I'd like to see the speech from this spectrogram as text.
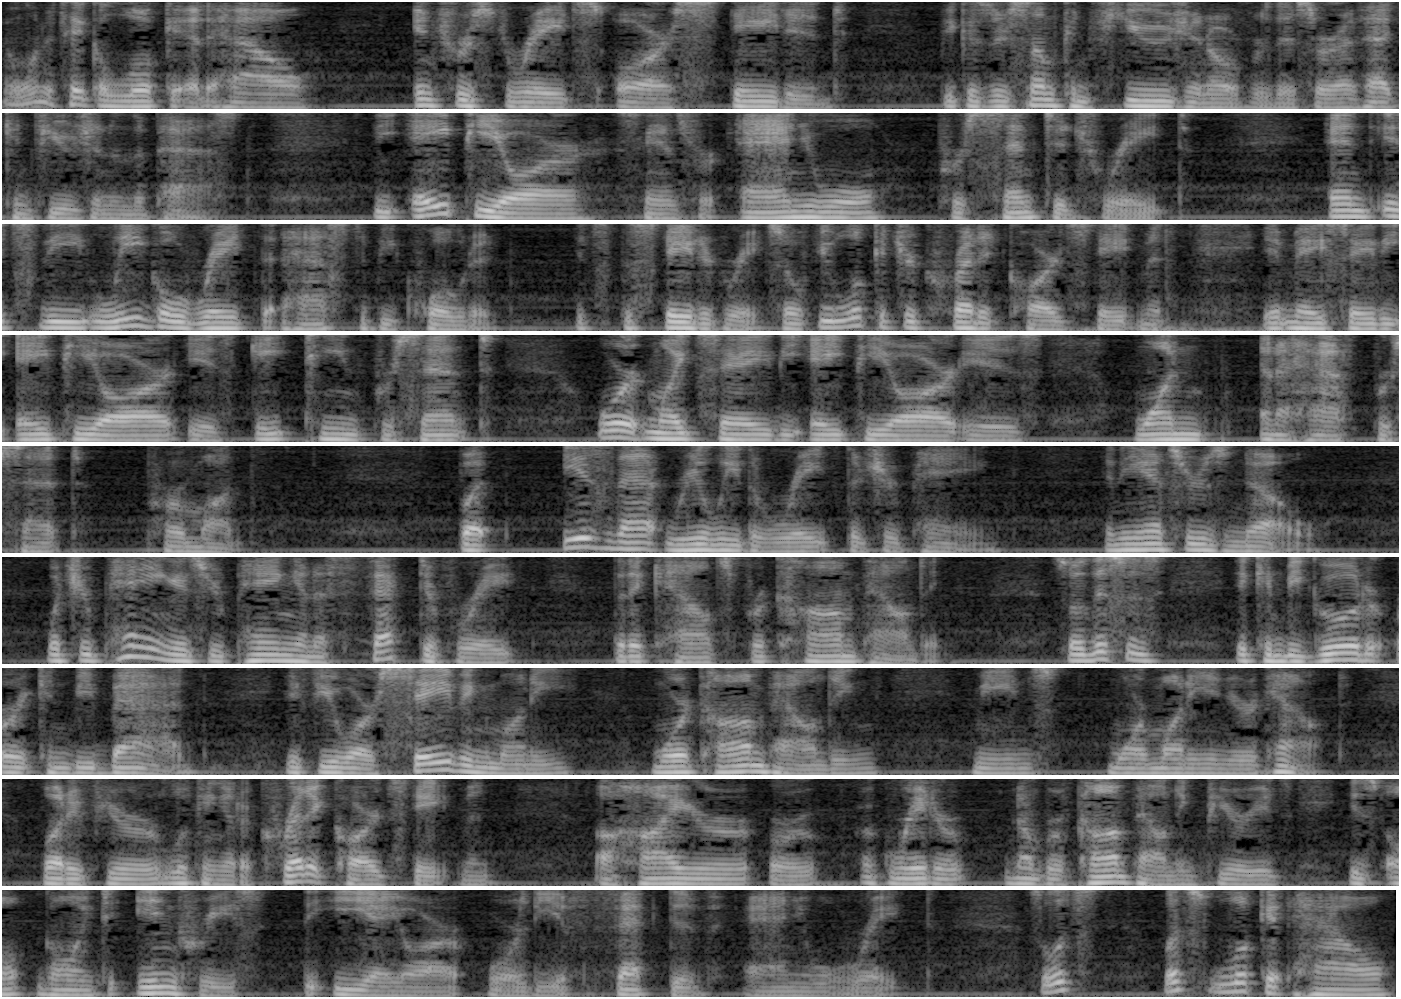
I want to take a look at how interest rates are stated because there's some confusion over this or I've had confusion in the past. The APR stands for annual percentage rate and it's the legal rate that has to be quoted. It's the stated rate. So if you look at your credit card statement, it may say the APR is 18% or it might say the APR is 1.5% per month. But is that really the rate that you're paying? And the answer is no. What you're paying is you're paying an effective rate that accounts for compounding. So this is, it can be good or it can be bad. If you are saving money, more compounding means more money in your account. But if you're looking at a credit card statement, a higher or a greater number of compounding periods is going to increase the EAR or the effective annual rate. So let's let's look at how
